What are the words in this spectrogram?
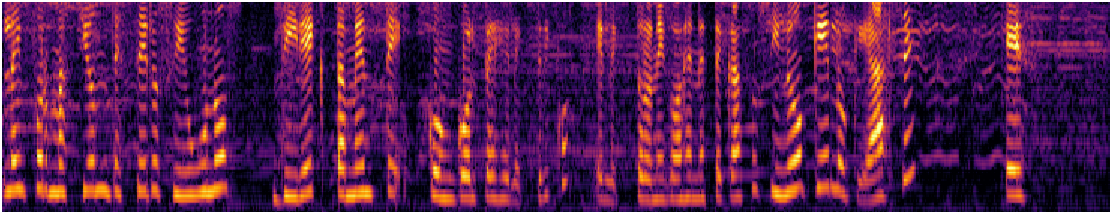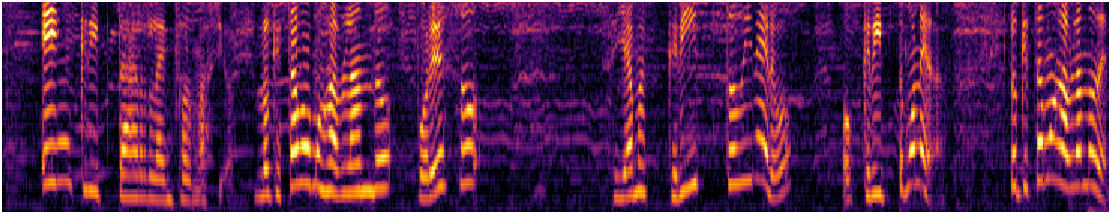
la información de ceros y unos directamente con golpes eléctricos, electrónicos en este caso, sino que lo que hace es encriptar la información. Lo que estábamos hablando, por eso se llama criptodinero o criptomonedas. Lo que estamos hablando de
